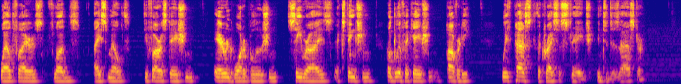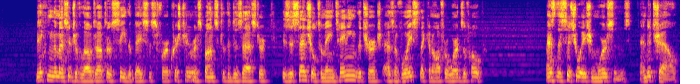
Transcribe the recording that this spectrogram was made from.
Wildfires, floods, ice melt, deforestation, air and water pollution, sea rise, extinction, uglification, poverty, we've passed the crisis stage into disaster. Making the message of Laudato Si the basis for a Christian response to the disaster is essential to maintaining the Church as a voice that can offer words of hope. As the situation worsens, and it shall,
